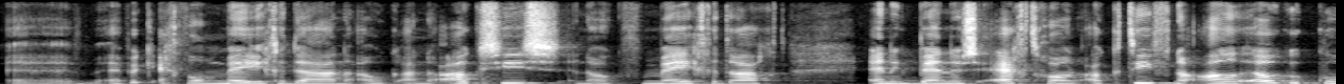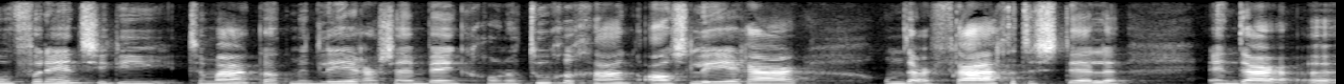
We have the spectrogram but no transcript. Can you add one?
eh, heb ik echt wel meegedaan, ook aan de acties en ook meegedacht. En ik ben dus echt gewoon actief naar al, elke conferentie die te maken had met leraar zijn, ben ik gewoon naartoe gegaan als leraar om daar vragen te stellen. En daar,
